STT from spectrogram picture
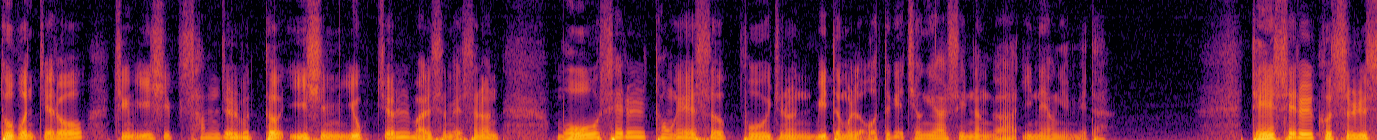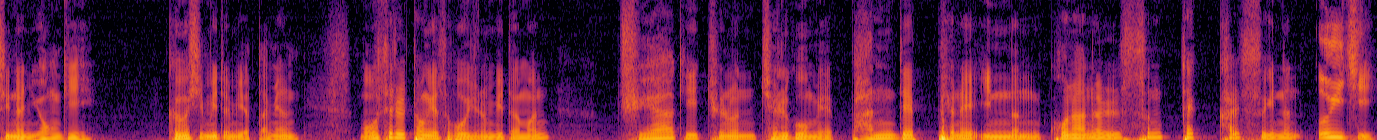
두 번째로 지금 23절부터 26절 말씀에서는 모세를 통해서 보여주는 믿음을 어떻게 정의할 수 있는가? 이 내용입니다. 대세를 거스를 수 있는 용기 그것이 믿음이었다면 모세를 통해서 보여주는 믿음은 죄악이 주는 즐거움의 반대편에 있는 고난을 선택할 수 있는 의지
